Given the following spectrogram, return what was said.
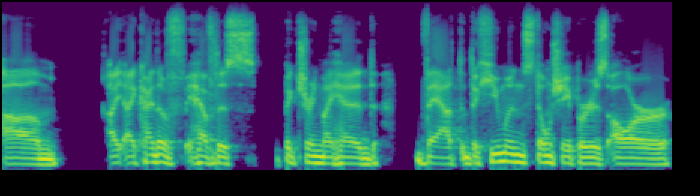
Um, I, I kind of have this picture in my head that the human stone shapers are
